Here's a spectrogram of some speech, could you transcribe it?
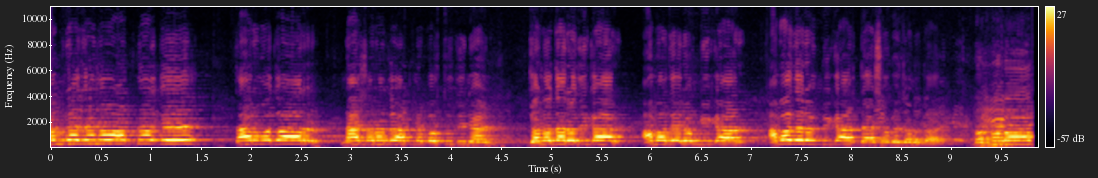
আমরা যেন আপনাকে তার মতো আর না সরাতে আপনি প্রস্তুতি নেন। জনতার অধিকার আমাদের অঙ্গীকার আমাদের অঙ্গীকার দেশ হবে জনতার। ধন্যবাদ।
